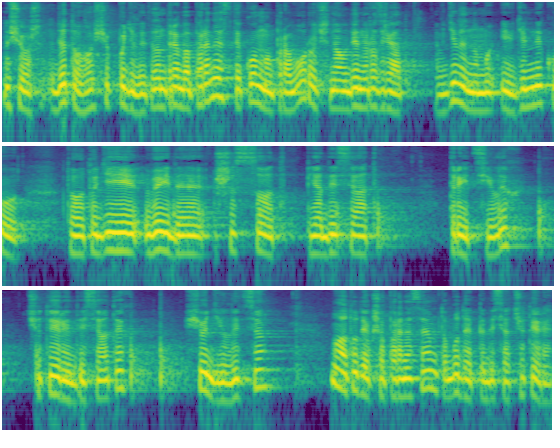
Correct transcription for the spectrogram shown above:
Ну що ж, для того, щоб поділити, нам треба перенести кому праворуч на один розряд в діленому і в дільнику. То тоді вийде 653,4, що ділиться. Ну, а тут, якщо перенесемо, то буде 54.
